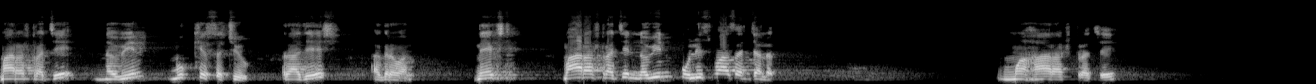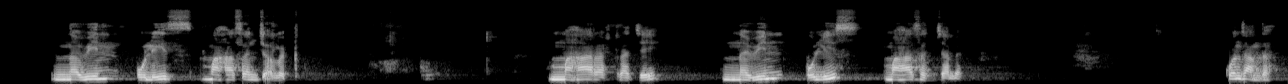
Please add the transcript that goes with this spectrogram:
महाराष्ट्राचे नवीन मुख्य सचिव राजेश अग्रवाल. नेक्स्ट महाराष्ट्राचे नवीन पोलीस महासंचालक. महाराष्ट्राचे नवीन पोलीस महासंचालक. महाराष्ट्राचे नवीन पोलीस महासंचालक. कोण सांगता?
